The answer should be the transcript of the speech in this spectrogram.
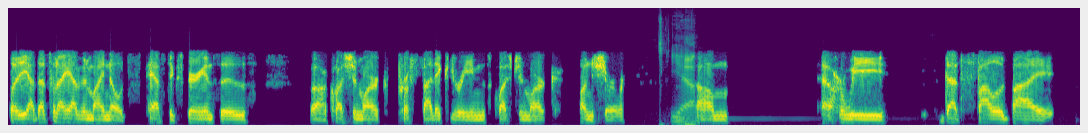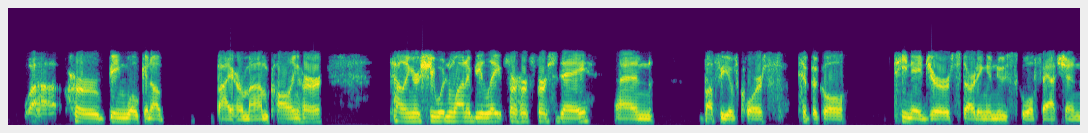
but yeah, that's what I have in my notes. Past experiences, uh, question mark, prophetic dreams, question mark, unsure. yeah, Um, are we? That's followed by uh, her being woken up by her mom calling her, telling her she wouldn't want to be late for her first day, and Buffy, of course, typical teenager starting a new school fashion,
